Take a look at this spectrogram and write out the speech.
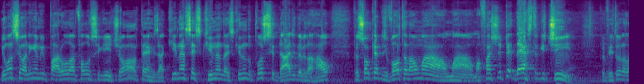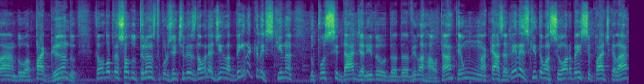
e uma senhorinha me parou lá e falou o seguinte, ó, Terres, aqui nessa esquina, da esquina do Posto Cidade da Vila Hall, o pessoal quer de volta lá uma, uma, uma faixa de pedestre que tinha. Prefeitura lá andou apagando. Então, alô, pessoal do trânsito, por gentileza, dá uma olhadinha lá, bem naquela esquina do Posto Cidade ali do, do- da Vila Hall, tá? Tem uma casa bem na esquina, tem uma senhora bem simpática lá.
